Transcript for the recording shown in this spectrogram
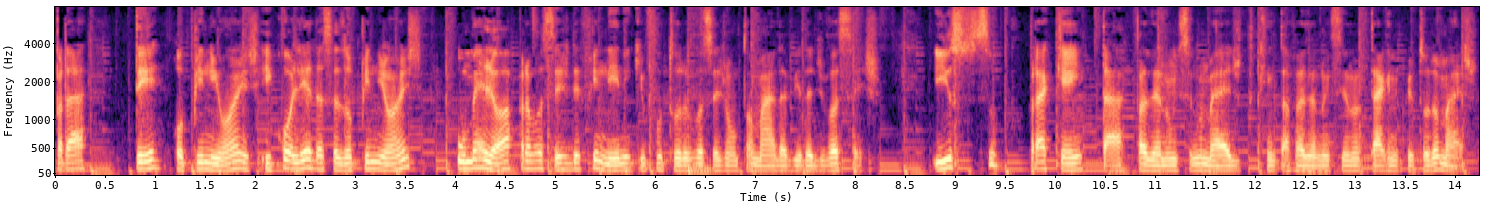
para ter opiniões e colher dessas opiniões o melhor para vocês definirem que futuro vocês vão tomar da vida de vocês. Isso para quem está fazendo um ensino médio, quem está fazendo um ensino técnico e tudo mais.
